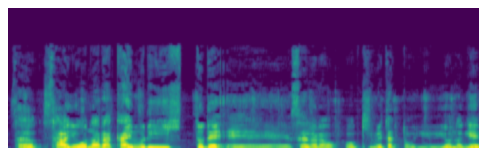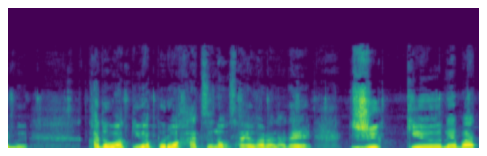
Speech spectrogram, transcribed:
さよサヨナラタイムリーヒットで、えー、サヨナラを決めたというようなゲーム。門脇はプロ初のサヨナラ打で、10球粘っ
